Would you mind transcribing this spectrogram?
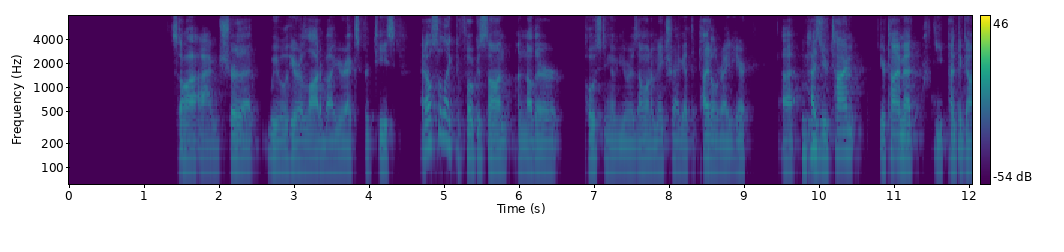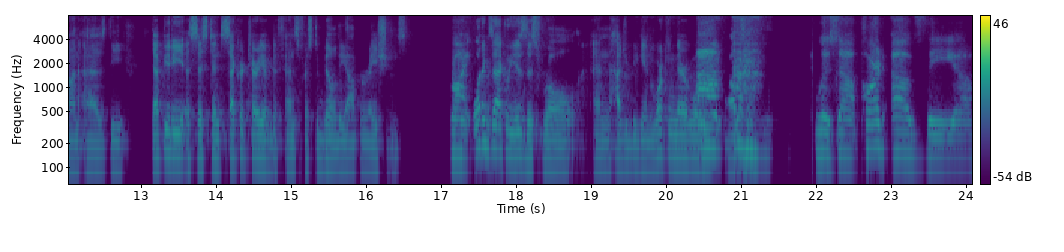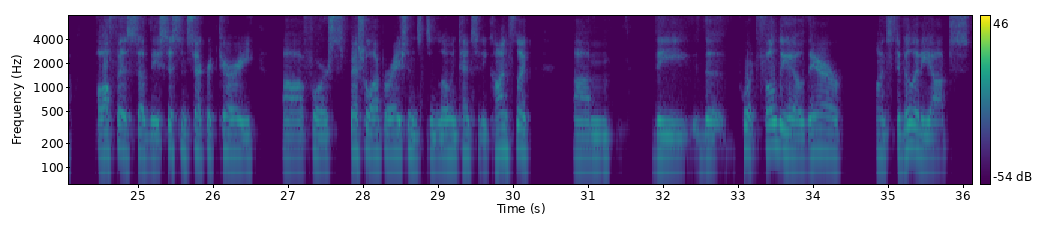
So i'm sure that we will hear a lot about your expertise. I'd also like to focus on another posting of yours. I want to make sure i get the title right here. Uh, mm-hmm. has your time your time at the Pentagon as the Deputy Assistant Secretary of Defense for Stability Operations. Right. What exactly is this role and how did you begin working there? Um, was uh, part of the uh, Office of the Assistant Secretary uh, for Special Operations and Low Intensity Conflict. Um, the, the portfolio there on stability ops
